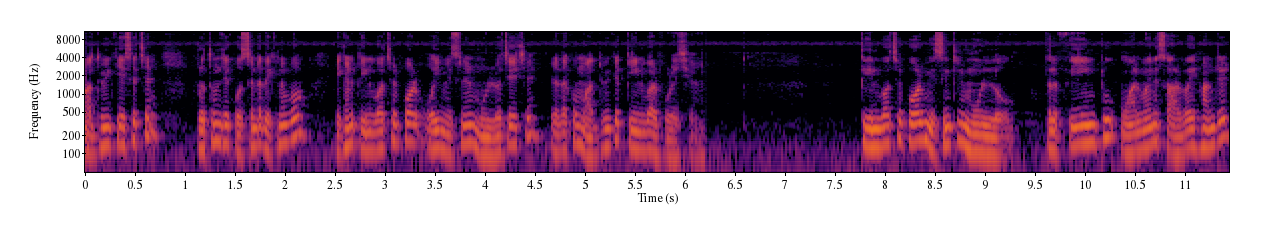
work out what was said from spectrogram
মাধ্যমিকে এসেছে। প্রথম যে কোশ্চেনটা দেখে নেব, এখানে তিন বছর পর ওই মেশিনের মূল্য চেয়েছে। এটা দেখো, মাধ্যমিকে তিনবার পড়েছে। তিন বছর পর মেশিনটির মূল্য, তাহলে P into one minus R by hundred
